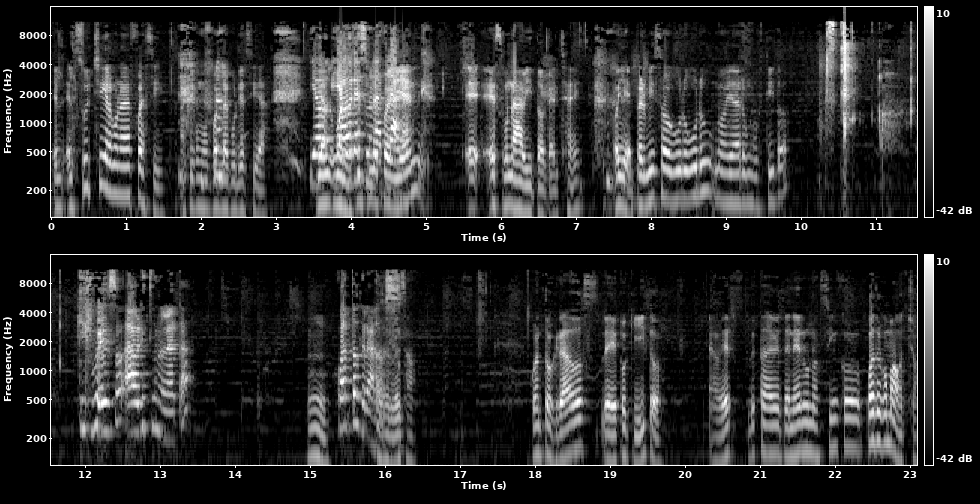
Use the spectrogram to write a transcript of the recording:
El, el sushi alguna vez fue así, así como por la curiosidad. Y, bueno, ahora si es una fue plaga. bien, eh, es un hábito, ¿cachai? Oye, permiso, Guru Guru, me voy a dar un gustito. ¿Qué fue eso? ¿Abriste una lata? Mm, ¿Cuántos grados? ¿Cuántos grados? De poquito. A ver, esta debe tener unos 5, 4,8.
